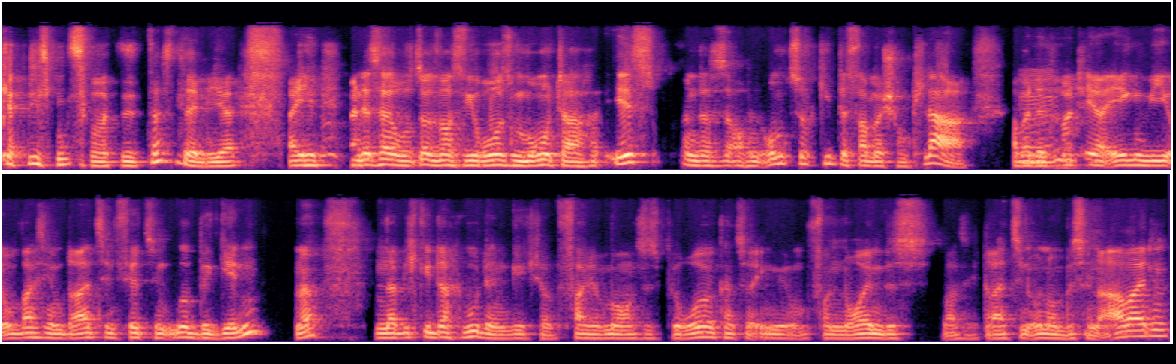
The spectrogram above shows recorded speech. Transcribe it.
gar nicht so, was ist das denn hier? Weil ich, man das ja so was wie Rosenmontag ist und dass es auch einen Umzug gibt, das war mir schon klar. Aber Mhm. das sollte ja irgendwie um, weiß ich, um 13, 14 Uhr beginnen. Ne? Und dann habe ich gedacht, gut, dann gehe ich, fahre ich morgens ins Büro, dann kannst du irgendwie um- von 9 bis, weiß ich, 13 Uhr noch ein bisschen arbeiten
